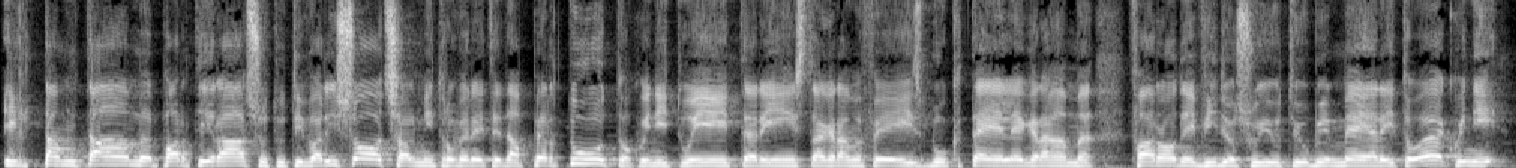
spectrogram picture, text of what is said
il tam tam partirà su tutti i vari social, mi troverete dappertutto, quindi Twitter, Instagram, Facebook, Telegram, farò dei video su YouTube in merito, eh? quindi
